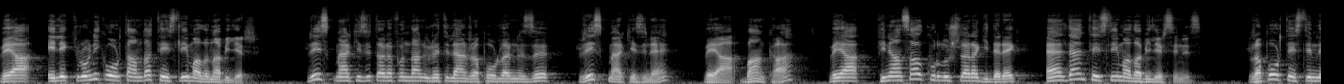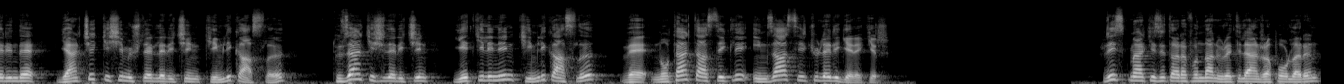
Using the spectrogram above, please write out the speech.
veya elektronik ortamda teslim alınabilir. Risk merkezi tarafından üretilen raporlarınızı risk merkezine veya banka veya finansal kuruluşlara giderek elden teslim alabilirsiniz. Rapor teslimlerinde gerçek kişi müşteriler için kimlik aslı, tüzel kişiler için yetkilinin kimlik aslı ve noter tasdikli imza sirküleri gerekir. Risk merkezi tarafından üretilen raporların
